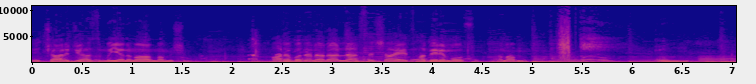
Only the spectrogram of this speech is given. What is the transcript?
E, çağrı cihazımı yanıma almamışım. Arabadan ararlarsa şayet haberim olsun, tamam mı? Eyvah.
